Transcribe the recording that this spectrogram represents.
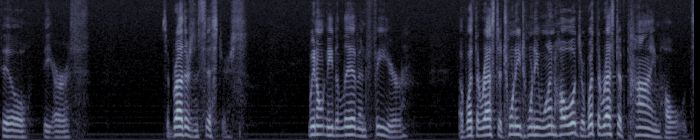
fill the earth. So, brothers and sisters, we don't need to live in fear of what the rest of 2021 holds or what the rest of time holds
